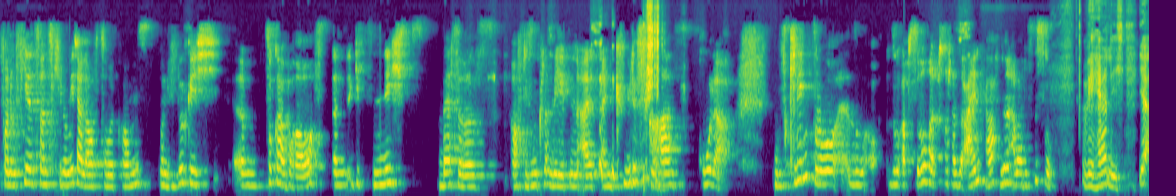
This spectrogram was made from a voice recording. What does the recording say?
von einem 24 Kilometer Lauf zurückkommst und wirklich ähm, Zucker brauchst, dann gibt's nichts Besseres auf diesem Planeten als ein kühles Glas Cola. Und es klingt so, so so absurd oder so einfach, ne? aber das ist so. Wie herrlich. Ja,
